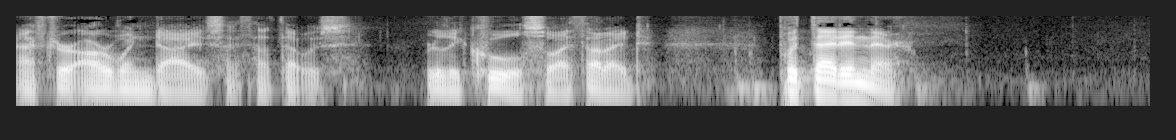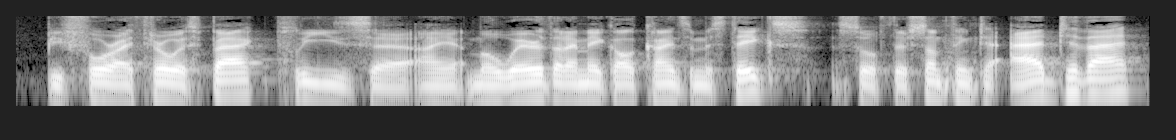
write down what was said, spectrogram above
after Arwen dies. I thought that was really cool. So I thought I'd put that in there before I throw us back, please, uh, I am aware that I make all kinds of mistakes. So if there's something to add to that,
